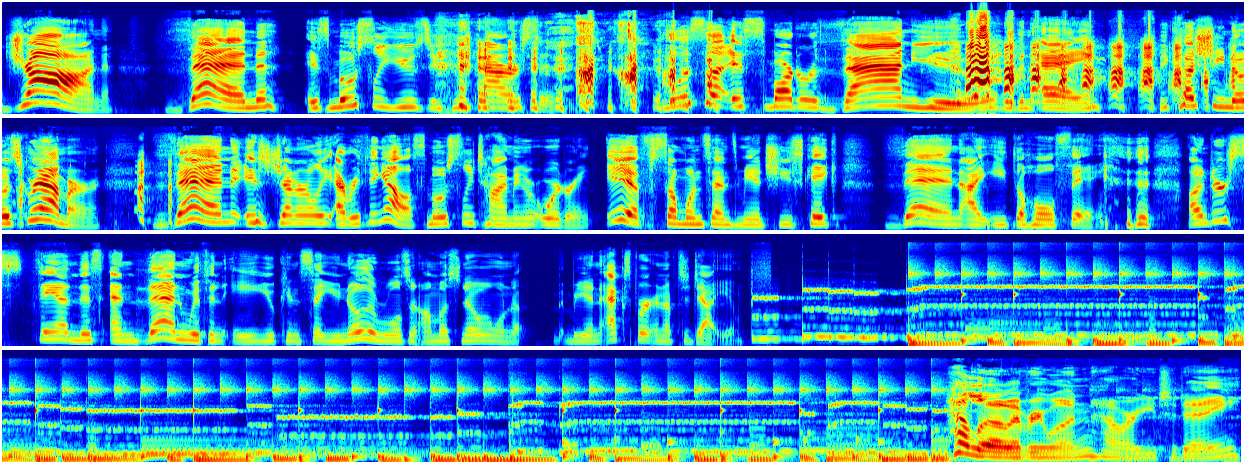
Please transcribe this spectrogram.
John, then is mostly used in comparison. Melissa is smarter than you with an A because she knows grammar. Then is generally everything else, mostly timing or ordering. If someone sends me a cheesecake, then I eat the whole thing. Understand this, and then with an E, you can say you know the rules and almost no one will be an expert enough to doubt you. Hello, everyone. How are you today?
